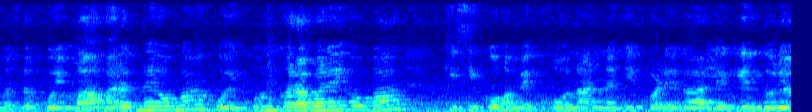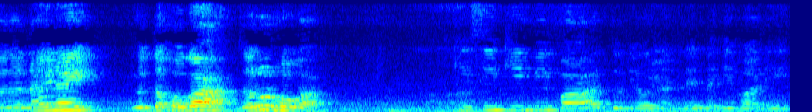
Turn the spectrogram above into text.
मतलब कोई महाभारत नहीं होगा, कोई खून खराबा नहीं होगा, किसी को हमें खोना नहीं पड़ेगा, लेकिन दुर्योधन, नहीं नहीं, युद्ध होगा, ज़रूर होगा। किसी की भी बात दुर्योधन ने नहीं मानी।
